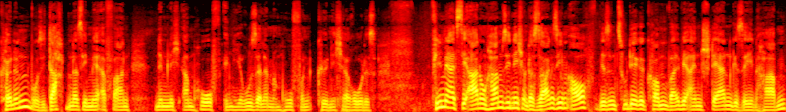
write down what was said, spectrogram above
können, wo sie dachten, dass sie mehr erfahren, nämlich am Hof in Jerusalem, am Hof von König Herodes. Viel mehr als die Ahnung haben sie nicht und das sagen sie ihm auch. Wir sind zu dir gekommen, weil wir einen Stern gesehen haben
